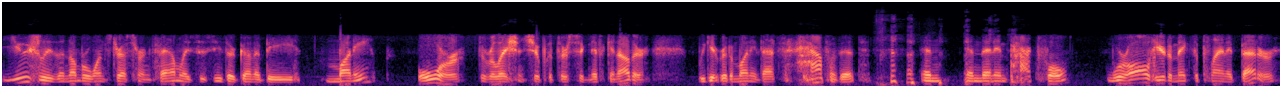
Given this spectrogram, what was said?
usually the number one stressor in families is either going to be money or the relationship with their significant other. We get rid of money, that's half of it. and and then impactful, we're all here to make the planet better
